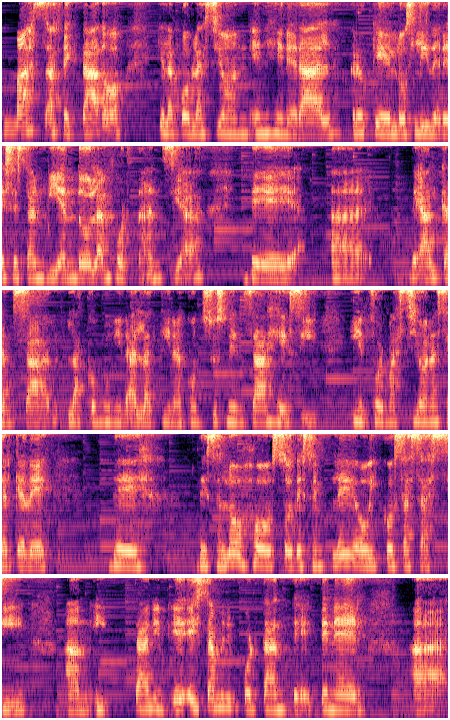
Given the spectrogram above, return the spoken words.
más afectado que la población en general? Creo que los líderes están viendo la importancia de, ah, de alcanzar la comunidad latina con sus mensajes y, información acerca de, de, desalojos o desempleo y cosas así. Um, y tan, es tan importante tener ah,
